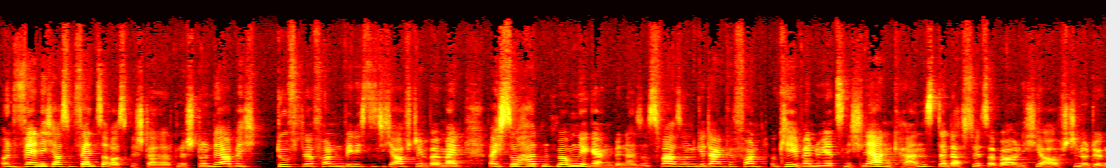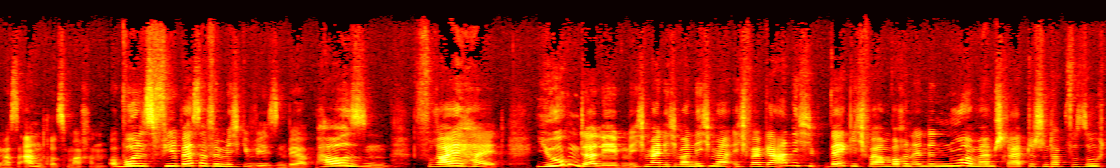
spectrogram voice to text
und wenn ich aus dem Fenster rausgestartet habe, eine Stunde, aber ich durfte davon wenigstens nicht aufstehen, weil, mein, weil ich so hart mit mir umgegangen bin. Also es war so ein Gedanke von, okay, wenn du jetzt nicht lernen kannst, dann darfst du jetzt aber auch nicht hier aufstehen und irgendwas anderes machen. Obwohl es viel besser für mich gewesen wäre. Pausen, Freiheit, Jugend erleben. Ich meine, ich war nicht mal, ich war gar nicht weg. Ich war am Wochenende nur an meinem Schreibtisch und habe versucht,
